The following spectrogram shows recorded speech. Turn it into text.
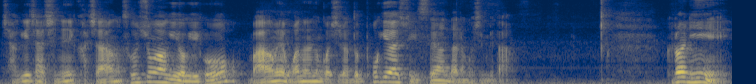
자기 자신이 가장 소중하게 여기고 마음에 원하는 것이라도 포기할 수 있어야 한다는 것입니다. 그러니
